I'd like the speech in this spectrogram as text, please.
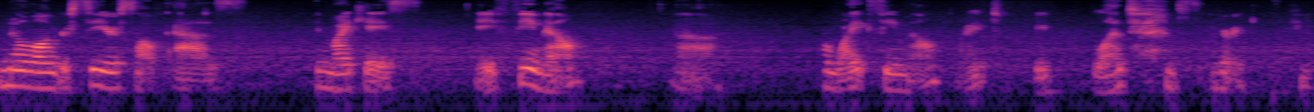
no longer see yourself as, in my case, a female, uh, a white female, right? To be blunt, very you know,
